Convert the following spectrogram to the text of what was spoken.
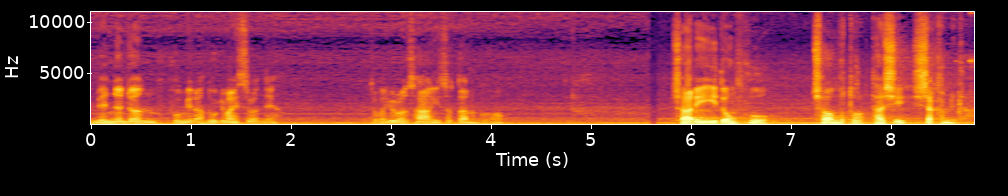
몇 년 전 부품이라 녹이 많이 쓸었네요. 하여튼 이런 사항이 있었다는 거. 자리 이동 후 처음부터 다시 시작합니다.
